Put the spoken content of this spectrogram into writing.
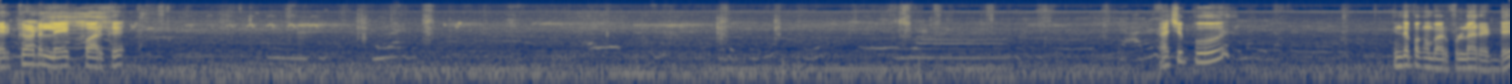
ஏற்காடு லேக் பார்க்கு. ஆச்சு பூ இந்த பக்கம் பாரு ஃபுல்லாக ரெட்டு.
